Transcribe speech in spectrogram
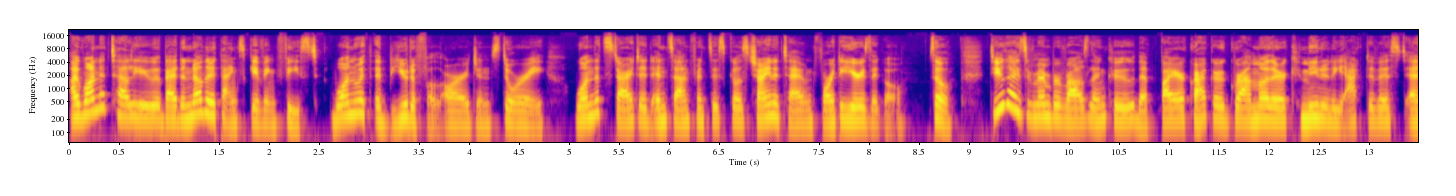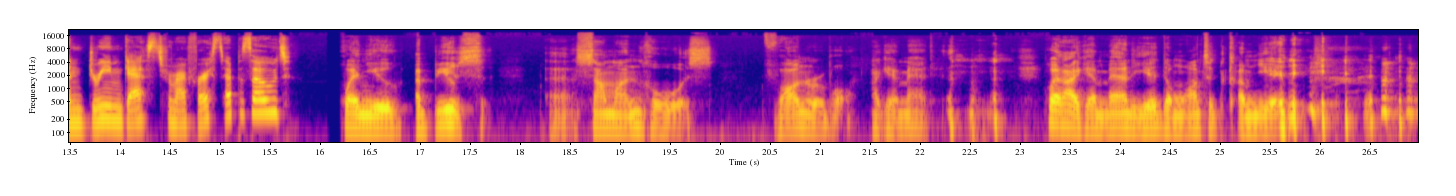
I want to tell you about another Thanksgiving feast, one with a beautiful origin story, one that started in San Francisco's Chinatown 40 years ago. So, do you guys remember Rosalind Koo, the firecracker grandmother, community activist, and dream guest from our first episode? when you abuse uh, someone who is vulnerable, I get mad. when I get mad, you don't want to come near me.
